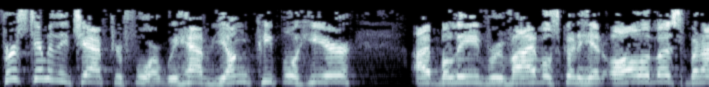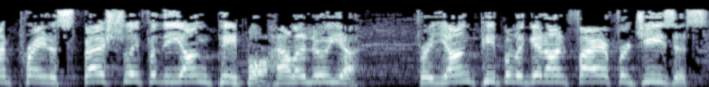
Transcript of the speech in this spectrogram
1 Timothy chapter 4. We have young people here. I believe revival is going to hit all of us, but I'm praying especially for the young people. Hallelujah. For young people to get on fire for Jesus.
